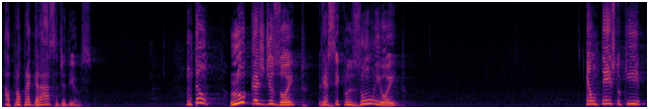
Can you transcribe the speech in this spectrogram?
a própria graça de Deus. Então, Lucas 18, versículos 1 e 8, é um texto que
